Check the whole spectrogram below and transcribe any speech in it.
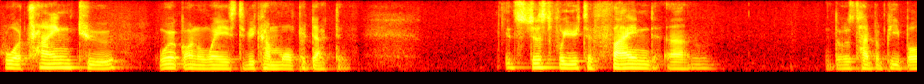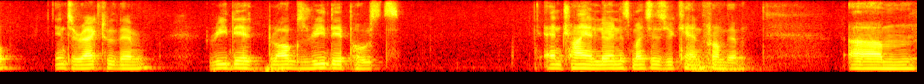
who are trying to work on ways to become more productive. It's just for you to find um, those type of people interact with them read their blogs read their posts and try and learn as much as you can from them. Um,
